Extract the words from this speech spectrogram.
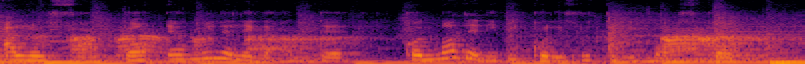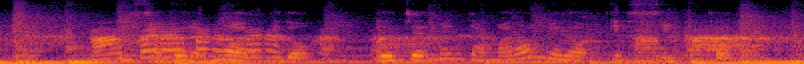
All'olfatto è un vino elegante, con note di piccoli frutti di bosco, il sapore è morbido, leggermente amarognolo e secco.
